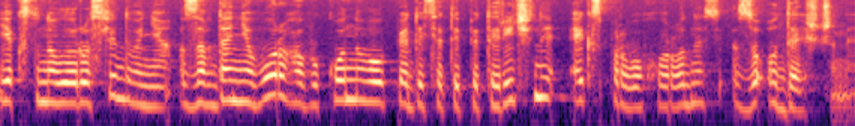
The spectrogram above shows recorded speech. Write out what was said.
Як встановило розслідування, завдання ворога виконував 55-річний екс-правоохоронець з Одещини,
